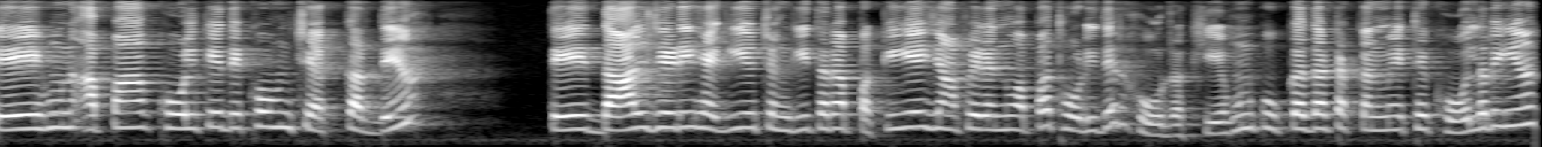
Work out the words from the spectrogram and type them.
ਤੇ ਹੁਣ ਆਪਾਂ ਖੋਲ ਕੇ ਦੇਖੋ, ਹੁਣ ਚੈੱਕ ਕਰਦੇ ਆਂ ਤੇ ਦਾਲ ਜਿਹੜੀ ਹੈਗੀ ਉਹ ਚੰਗੀ ਤਰ੍ਹਾਂ ਪੱਕੀ ਹੈ ਜਾਂ ਫਿਰ ਇਹਨੂੰ ਆਪਾਂ ਥੋੜੀ ਦੇਰ ਹੋਰ ਰੱਖੀਏ। ਹੁਣ ਕੁੱਕਰ ਦਾ ਢੱਕਣ ਮੈਂ ਇੱਥੇ ਖੋਲ ਰਹੀ ਹਾਂ।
